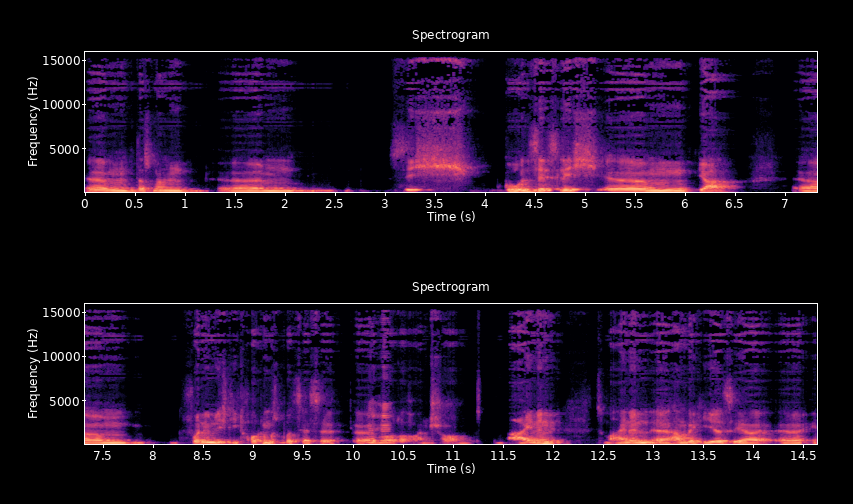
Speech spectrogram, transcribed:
ähm, dass man ähm, sich grundsätzlich ähm, ja, ähm, vornehmlich die Trocknungsprozesse äh, mhm. dort auch anschauen muss. Zum einen, zum einen äh, haben wir hier sehr äh,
